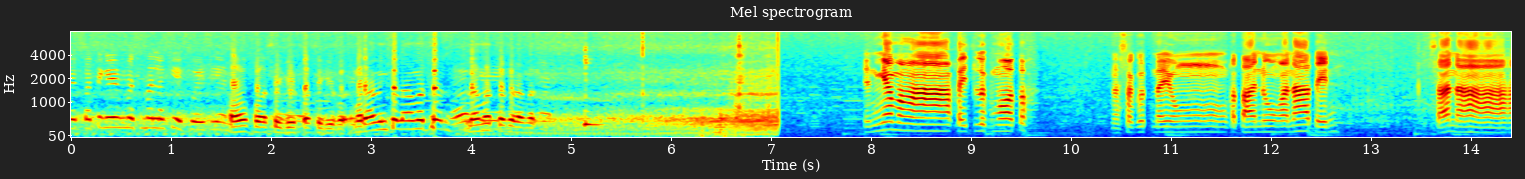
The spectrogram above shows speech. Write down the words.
eh, pati nga yung mas malaki, pwede yan. Opo, sige po, sige po. Maraming salamat, sir. Salamat po, salamat. Yun nga mga kaitlog moto. Nasagot na yung katanungan natin. Sana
